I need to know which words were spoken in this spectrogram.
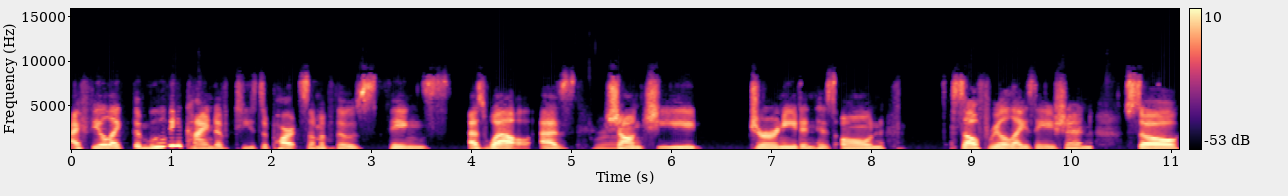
I feel like the movie kind of teased apart some of those things as well as Right. Shang-Chi journeyed in his own self-realization. So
